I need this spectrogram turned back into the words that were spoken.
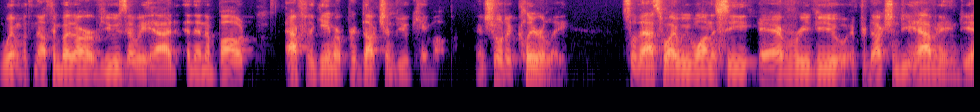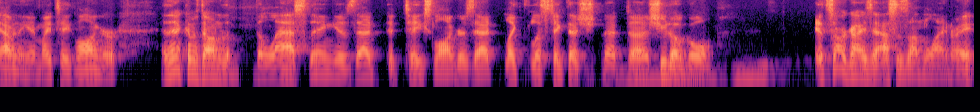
went with nothing but our views that we had. And then about after the game, a production view came up and showed it clearly. So that's why we want to see every view. At production, do you have anything? Do you have anything? It might take longer. And then it comes down to the, the last thing is that it takes longer. Is that like let's take that sh- that uh, shootout goal. It's our guys' asses on the line, right?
